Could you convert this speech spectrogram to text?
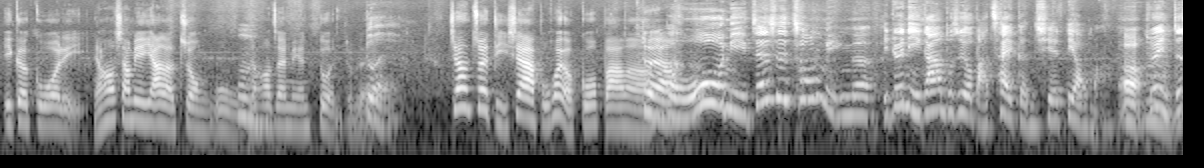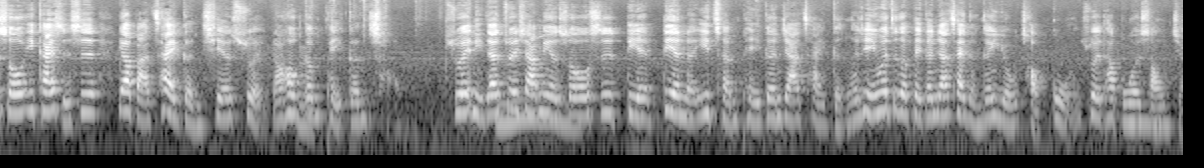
一个锅里，然后上面压了重物，嗯然后在那边炖，对不对？对，这样最底下不会有锅巴吗？对啊，哦，你真是聪明呢！也就是你刚刚不是有把菜梗切掉嘛？嗯，所以你这时候一开始是要把菜梗切碎，然后跟培根炒。所以你在最下面的时候是垫垫了一层培根加菜梗，而且因为这个培根加菜梗跟油炒过了，所以它不会烧焦。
